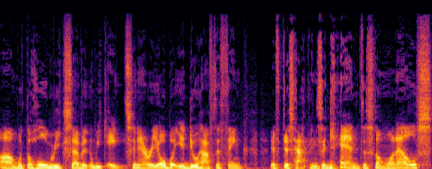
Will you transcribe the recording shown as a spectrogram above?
um, with the whole week seven, week eight scenario. But you do have to think if this happens again to someone else,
